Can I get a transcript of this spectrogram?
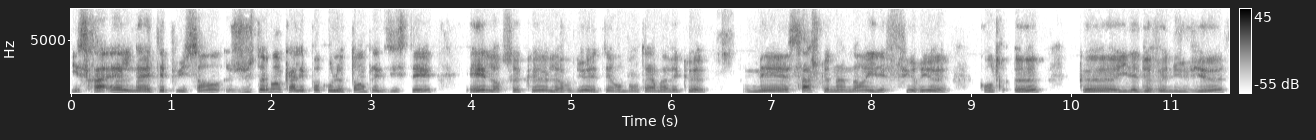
Israël n'a été puissant justement qu'à l'époque où le temple existait et lorsque leur Dieu était en bon terme avec eux. Mais sache que maintenant il est furieux contre eux qu'il est devenu vieux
